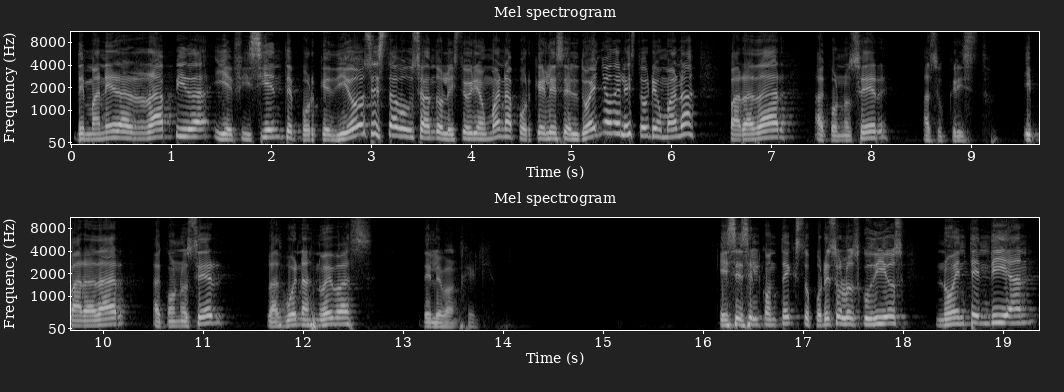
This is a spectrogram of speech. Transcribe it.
de manera rápida y eficiente porque Dios estaba usando la historia humana, porque Él es el dueño de la historia humana, para dar a conocer a su Cristo y para dar a conocer las buenas nuevas del Evangelio. Ese es el contexto. Por eso los judíos no entendían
